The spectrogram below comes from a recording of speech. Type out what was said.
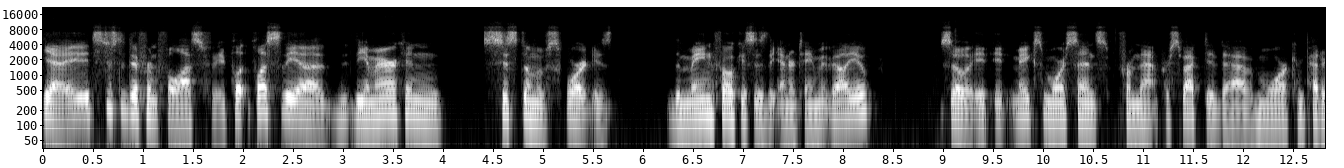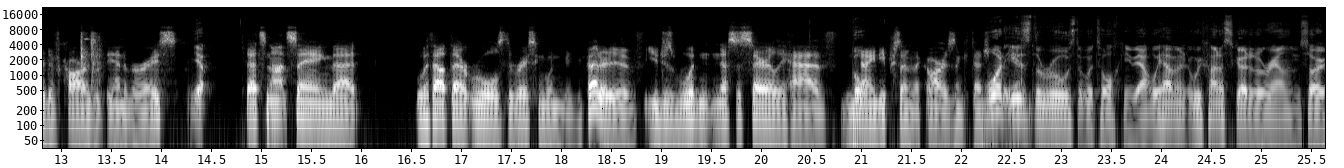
Yeah, it's just a different philosophy. Plus, the uh, the American system of sport is the main focus is the entertainment value. So it, it makes more sense from that perspective to have more competitive cars at the end of a race. Yep. That's not saying that without that rules the racing wouldn't be competitive. You just wouldn't necessarily have ninety percent of the cars in contention. What the is end. the rules that we're talking about? We haven't we kind of skirted around them. So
